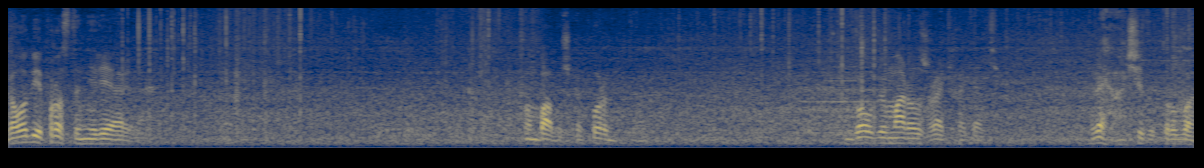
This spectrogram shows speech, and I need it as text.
Голубей просто нереально. Вон бабушка кормит. Голуби мороз жрать хотят. Бля, вообще тут труба.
